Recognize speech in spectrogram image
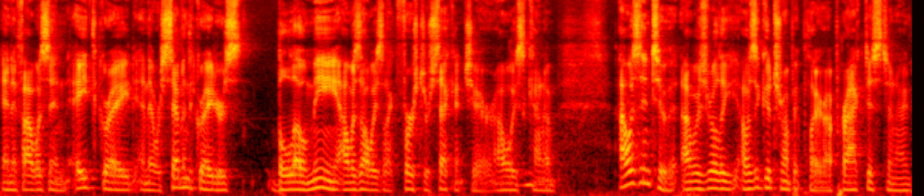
and if I was in eighth grade and there were seventh graders below me, I was always like first or second chair. I always kind of, I was into it. I was really, I was a good trumpet player. I practiced and I,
